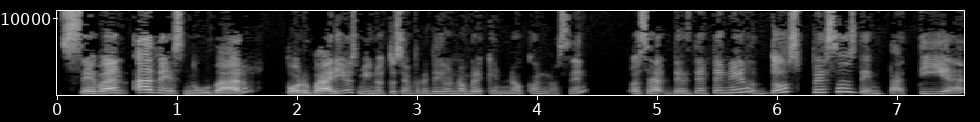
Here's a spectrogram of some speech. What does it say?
se van a desnudar por varios minutos en frente de un hombre que no conocen? O sea, desde tener dos pesos de empatía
